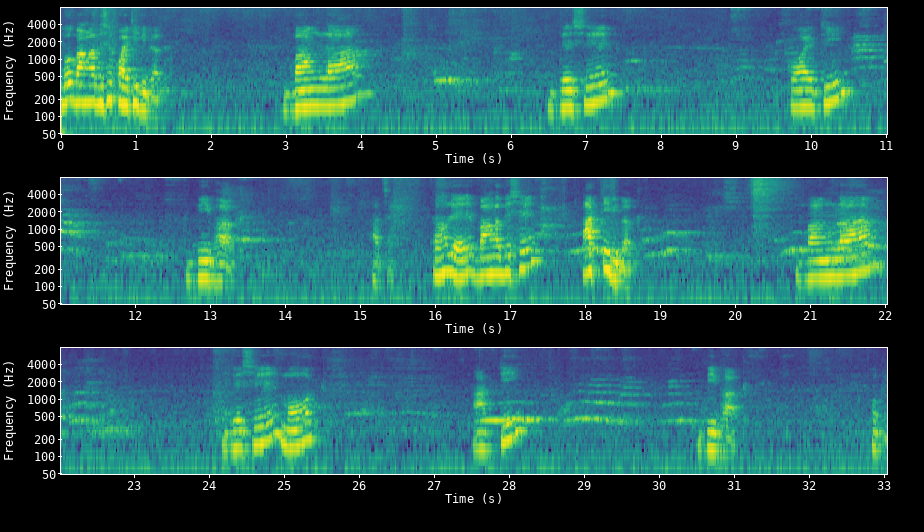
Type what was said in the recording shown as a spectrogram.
বাংলাদেশে কয়টি বিভাগ? বাংলা দেশে কয়টি বিভাগ? আচ্ছা তাহলে বাংলাদেশে আটটি বিভাগ। বাংলা দেশে মোট আটটি বিভাগ। ওকে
